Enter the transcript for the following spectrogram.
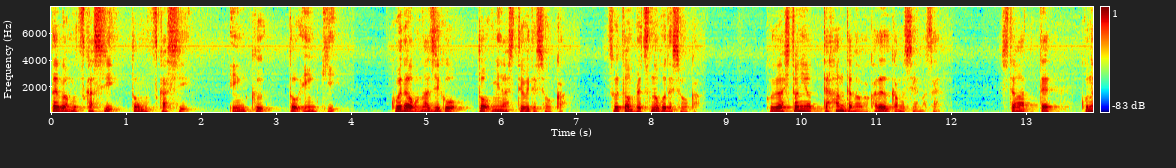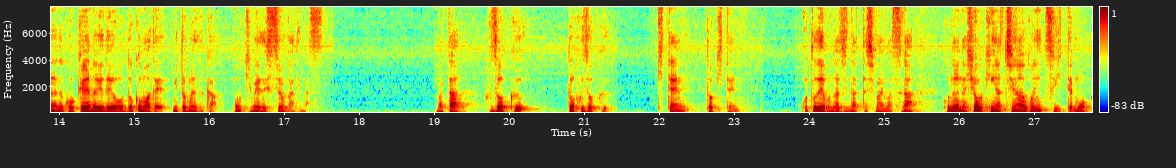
例えば難しいと難しい、インクと陰気、これらは同じ語とみなしてよいでしょうかそれとも別の語でしょうかこれは人によって判断が分かれるかもしれません。したがってこのような語形の揺れをどこまで認めるかを決める必要があります。また付属と付属起点と起点音で同じになってしまいますがこのような表記が違う語についても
